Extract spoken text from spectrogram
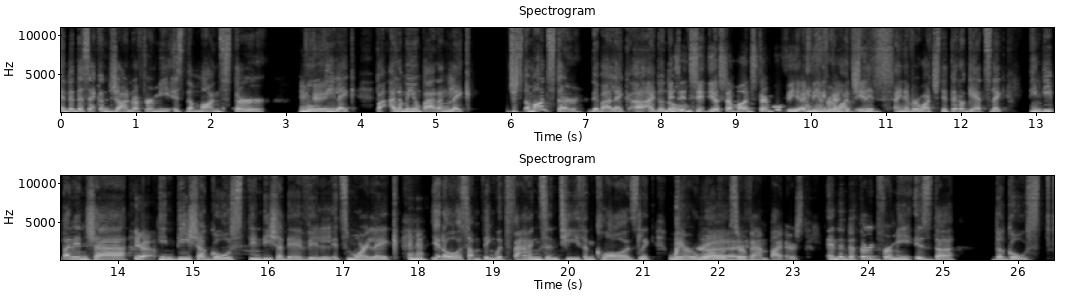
And then the second genre for me is the monster Okay. movie. Like, pa, alam mo yung parang like, just a monster. Di ba? Like, uh, I don't know. Is Insidious a monster movie? I, I never it watched it. I never watched it. Pero gets like, hindi pa rin siya yeah. hindi siya ghost, hindi siya devil. It's more like, Mhm. you know, something with fangs and teeth and claws, like werewolves or vampires. And then the third for me is the the ghost.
